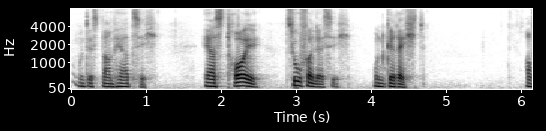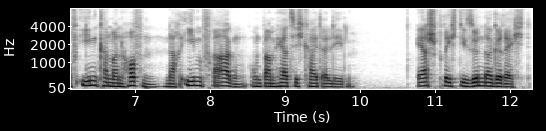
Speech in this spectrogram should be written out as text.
und ist barmherzig. Er ist treu, zuverlässig und gerecht. Auf ihn kann man hoffen, nach ihm fragen und Barmherzigkeit erleben. Er spricht die Sünder gerecht,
